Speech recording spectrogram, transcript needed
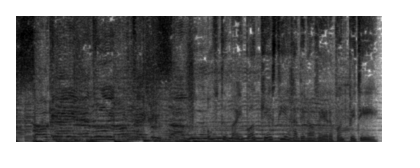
Só quem é do norte é que sabe. Ouve também podcast e a.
